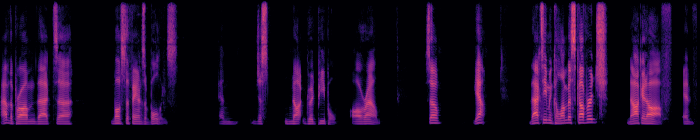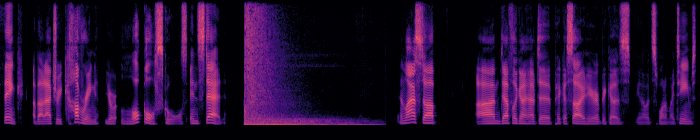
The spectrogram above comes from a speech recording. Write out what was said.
I have the problem that uh, most of the fans are bullies and just not good people all around. So, yeah, that team in Columbus coverage, knock it off and think about actually covering your local schools instead. And last up, I'm definitely going to have to pick a side here because, you know, it's one of my teams.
